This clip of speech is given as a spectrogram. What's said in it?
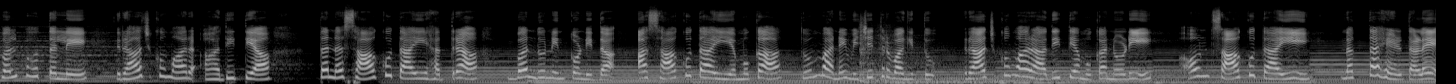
ಸ್ವಲ್ಪ ಹೊತ್ತಲ್ಲೇ ರಾಜ್ಕುಮಾರ್ ಆದಿತ್ಯ ತನ್ನ ಸಾಕು ತಾಯಿ ಹತ್ರ ಬಂದು ನಿಂತ್ಕೊಂಡಿದ್ದ. ಆ ಸಾಕು ತಾಯಿಯ ಮುಖ ತುಂಬಾನೇ ವಿಚಿತ್ರವಾಗಿತ್ತು. ರಾಜ್ಕುಮಾರ್ ಆದಿತ್ಯ ಮುಖ ನೋಡಿ ಅವನ್ ಸಾಕು ತಾಯಿ ನಗ್ತಾ ಹೇಳ್ತಾಳೆ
